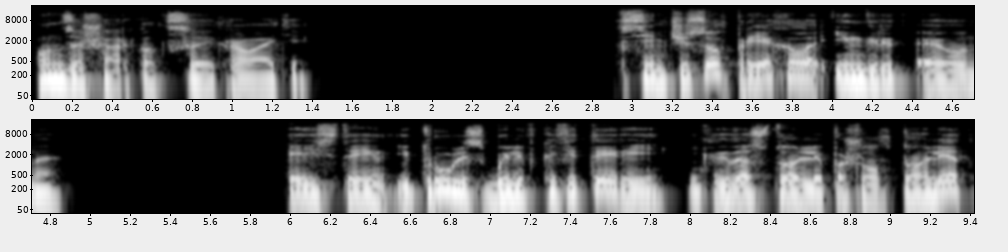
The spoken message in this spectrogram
Он зашаркал к своей кровати. В семь часов приехала Ингрид Эуна. Эйстейн и Трульс были в кафетерии, и когда Столли пошел в туалет,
